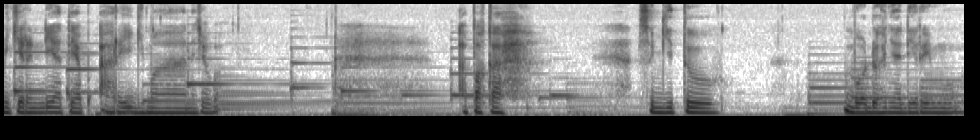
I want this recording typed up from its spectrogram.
mikirin dia tiap hari gimana coba. Apakah segitu bodohnya dirimu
